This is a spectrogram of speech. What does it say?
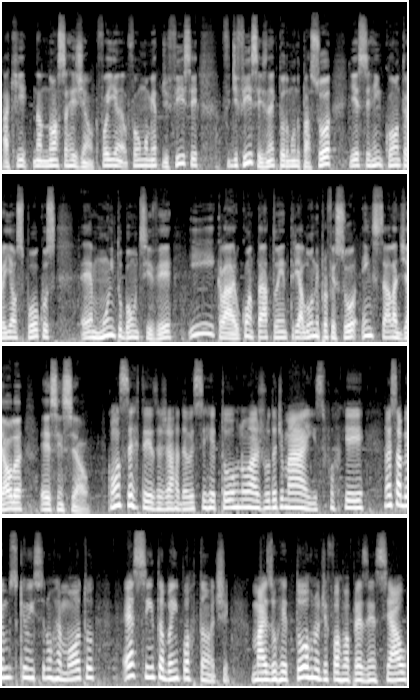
aqui na nossa região, foi, foi um momento difícil, difíceis, né, que todo mundo passou, e esse reencontro aí aos poucos é muito bom de se ver e, claro, o contato entre aluno e professor em sala de aula é essencial. Com certeza, Jardel, esse retorno ajuda demais, porque nós sabemos que o ensino remoto é sim também importante, mas o retorno de forma presencial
